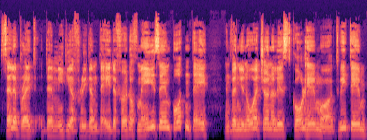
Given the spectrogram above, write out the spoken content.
celebrate the Media Freedom Day. The 3rd of May is an important day and when you know a journalist, call him or tweet him,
